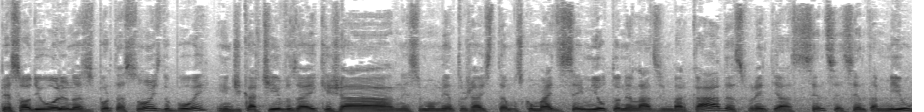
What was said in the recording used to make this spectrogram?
Pessoal de olho nas exportações do boi, indicativos aí que já nesse momento já estamos com mais de 100 mil toneladas embarcadas, frente a 160 mil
